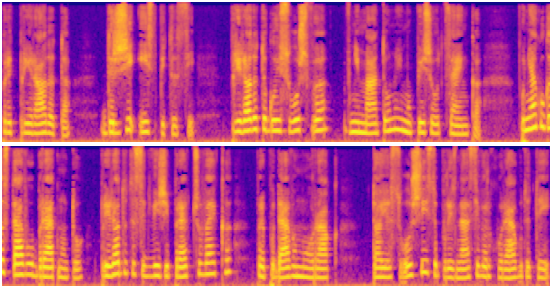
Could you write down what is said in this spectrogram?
пред природата, държи изпита си. Природата го изслушва внимателно и му пише оценка. Понякога става обратното. Природата се движи пред човека, преподава му урок. Той я слуша и се произнася върху работата й.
